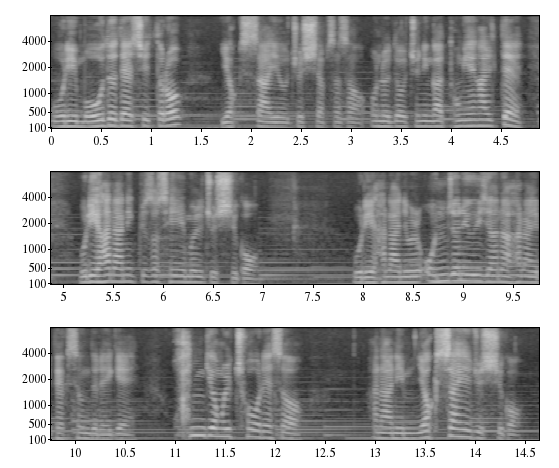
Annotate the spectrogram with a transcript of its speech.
우리 모두 될 수 있도록 역사하여 주시옵소서. 오늘도 주님과 동행할 때 우리 하나님께서 새 힘을 주시고 우리 하나님을 온전히 의지하는 하나님의 백성들에게 환경을 초월해서 하나님 역사해 주시고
